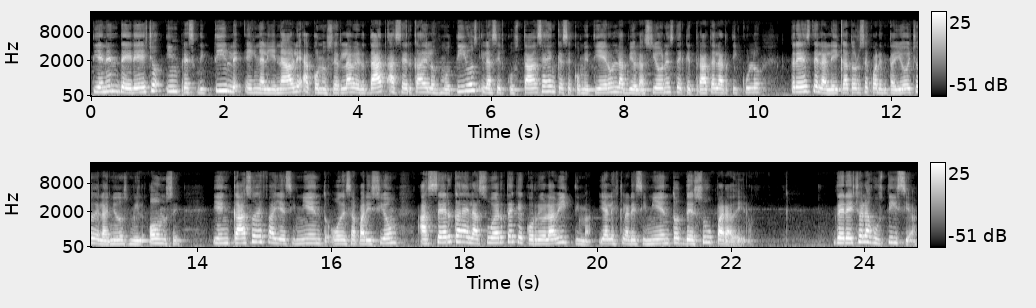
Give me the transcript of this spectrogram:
tienen derecho imprescriptible e inalienable a conocer la verdad acerca de los motivos y las circunstancias en que se cometieron las violaciones de que trata el artículo 3 de la Ley 1448 del año 2011 y en caso de fallecimiento o desaparición acerca de la suerte que corrió la víctima y al esclarecimiento de su paradero. Derecho a la justicia.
